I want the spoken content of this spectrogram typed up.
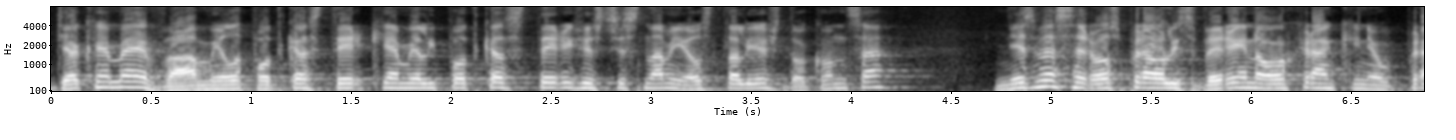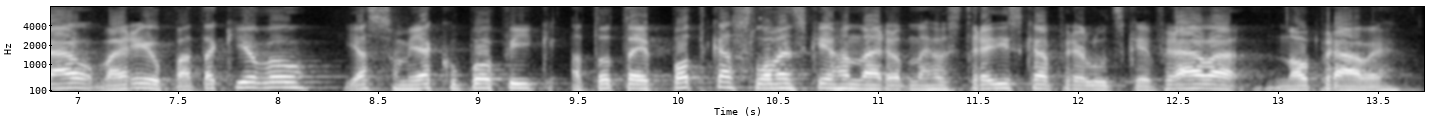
Ďakujeme aj vám, milé podcastérky a milí podcastéri, že ste s nami ostali až do konca. Dnes sme sa rozprávali s verejnou ochránkyňou práv Mariou Patakijovou, ja som Jakub Popík a toto je podcast Slovenského národného strediska pre ľudské práva No práve.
